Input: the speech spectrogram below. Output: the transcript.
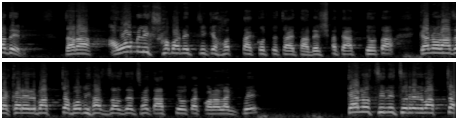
তাদের? যারা আওয়ামী লীগ সভানেত্রীকে হত্যা করতে চায় তাদের সাথে আত্মীয়তা? কেন রাজাকারের বাচ্চা ববি হাজ্জাজদের সাথে আত্মীয়তা করা লাগবে? কেন চিনিচোরের বাচ্চা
